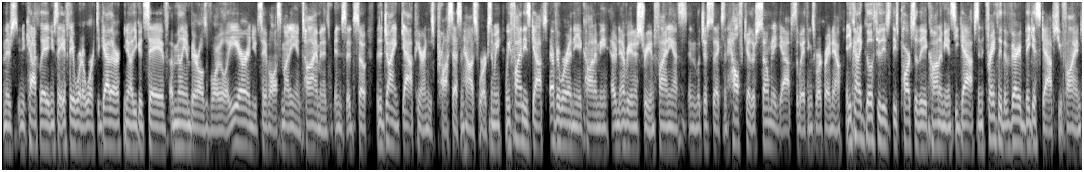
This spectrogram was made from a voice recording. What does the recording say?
And there's, and you calculate it and you say, if they were to work together, you know, you could save a million barrels of oil a year and you'd save all this money and time. And it's, and so there's a giant gap here in this process and how this works. And we, we find these gaps everywhere in the economy, in every industry, in finance and logistics and healthcare. There's so many gaps the way things work right now. And you kind of go through these, these parts of the economy and see gaps. And frankly, the very biggest gaps you find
